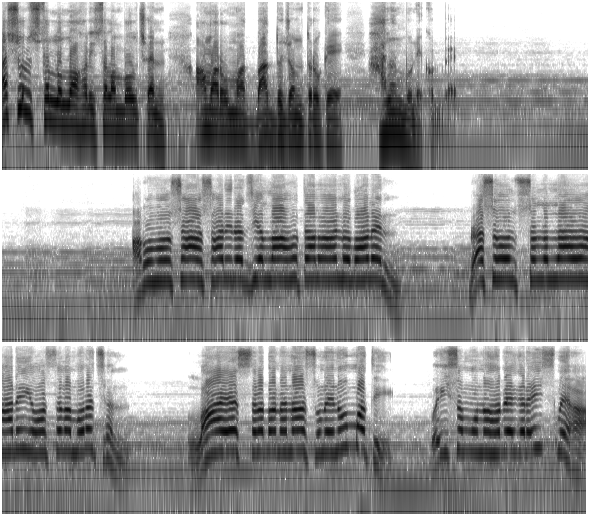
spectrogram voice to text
রাসুল সাল্লাহ আলি সাল্লাম বলছেন, আমার উম্মাদ বাদ্যযন্ত্রকে হালান মনে করবে। আবু মুসা সারি রাদিয়াল্লাহু তাআলা বলেন, রাসূল সাল্লাল্লাহু আলাইহি ওয়াসাল্লাম বলেছেন, লা ইয়াসরাবানা নাসু মিন উম্মতি, ওয়া ইসমুন হবে গেরে ইসমিহা।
